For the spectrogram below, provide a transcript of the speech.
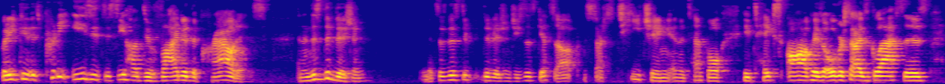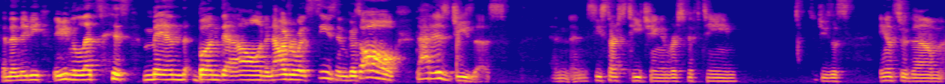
But you can, it's pretty easy to see how divided the crowd is. And in this division, in the midst of this division, Jesus gets up and starts teaching in the temple. He takes off his oversized glasses and then maybe maybe even lets his man bun down, and now everyone sees him goes, "Oh, that is Jesus." And and he starts teaching in verse 15. So Jesus answered them.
